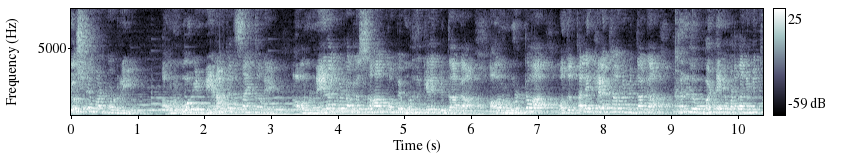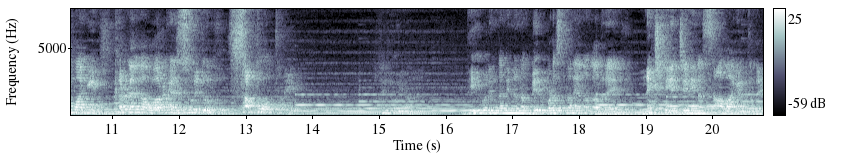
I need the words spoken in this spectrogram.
ಯೋಚನೆ ಮಾಡಿ ನೋಡ್ರಿ. ಅವನು ಹೋಗಿ ನೇಣಾಕಲು ಸಾಯ್ತಾನೆ. ಅವನು ನೇಣಾಕೊಂಡಾಗಲೂ ಸಹ ಕೊಂಬೆ ಮುರಿದು ಕೆಳಗೆ ಬಿದ್ದಾಗ, ಅವನು ಉಲ್ಟ ಒಂದು ತಲೆ ಕೆಳಕಾಗಿ ಬಿದ್ದಾಗ ಕರುಳು ಬಂಡೆಗೆ ಹೊಡೆದ ನಿಮಿತ್ತವಾಗಿ ಕರಳೆಲ್ಲ ಹೊರಗೆ ಸುರಿದು ಸತ್ತು ಹೋಗ್ತಾನೆ. ದೇವರಿಂದ ನಿನ್ನನ್ನು ಬೇರ್ಪಡಿಸ್ತಾನೆ ಅನ್ನೋದಾದ್ರೆ ನೆಕ್ಸ್ಟ್ ಹೆಜ್ಜೆ ನಿನ್ನ ಸಾವಾಗಿರ್ತದೆ.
